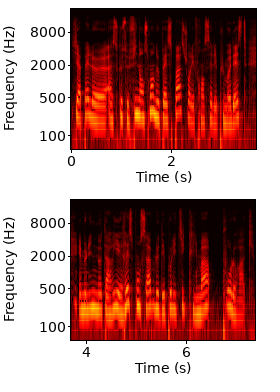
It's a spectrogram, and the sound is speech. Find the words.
qui appellent euh, à ce que ce financement ne pèse pas sur les Français les plus modestes. Emeline Notari est responsable des politiques climat pour le RAC.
